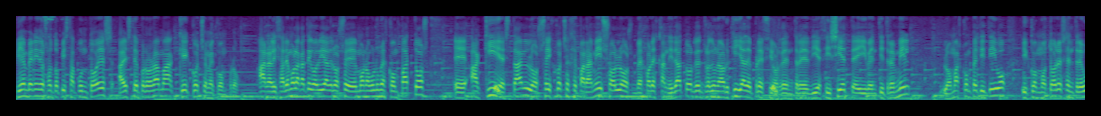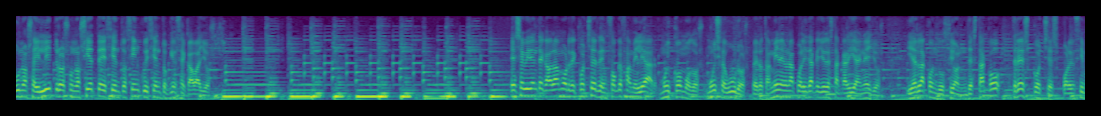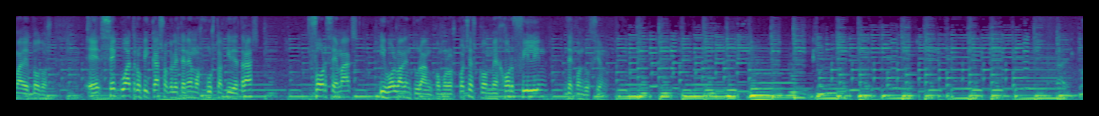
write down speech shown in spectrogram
Bienvenidos a autopista.es a este programa ¿Qué coche me compro? Analizaremos la categoría de los eh, monovolúmenes compactos. Eh, aquí están los seis coches que para mí son los mejores candidatos dentro de una horquilla de precios de entre 17 y 23 mil, lo más competitivo y con motores entre 1,6 litros, 1,7, 105 y 115 caballos. Es evidente que hablamos de coches de enfoque familiar, muy cómodos, muy seguros, pero también hay una cualidad que yo destacaría en ellos y es la conducción. Destaco tres coches por encima de todos. Eh, C4 Picasso que le tenemos justo aquí detrás, Ford C-Max y Volkswagen Touran, como los coches con mejor feeling de conducción.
